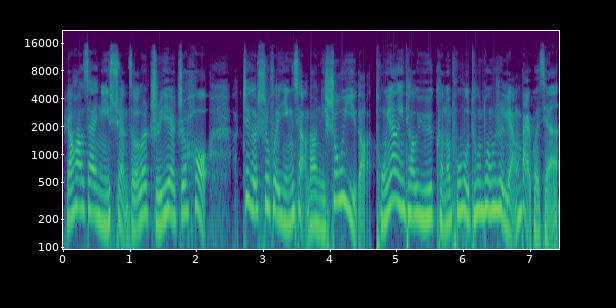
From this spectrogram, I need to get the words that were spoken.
然后在你选择了职业之后，这个是会影响到你收益的。同样一条鱼可能普普通通是两百块钱，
